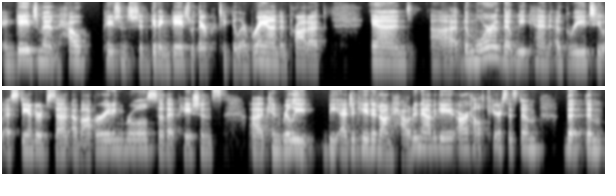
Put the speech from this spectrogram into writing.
engagement, how patients should get engaged with their particular brand and product. And uh, the more that we can agree to a standard set of operating rules so that patients uh, can really be educated on how to navigate our healthcare system, the, the,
